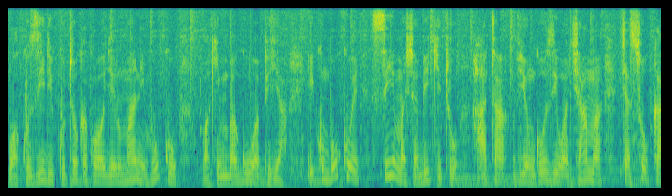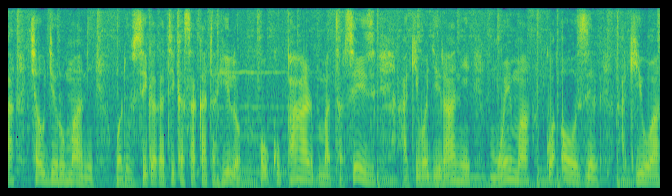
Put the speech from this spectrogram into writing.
wa kuzidi kutoka kwa Wajerumani, huku wakimbagua pia. Ikumbukwe si mashabiki tu, hata viongozi wa chama cha soka cha Ujerumani walihusika katika sakata hilo, huku Paul Matarsis akiwa jirani mwema kwa Ozil akiwa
